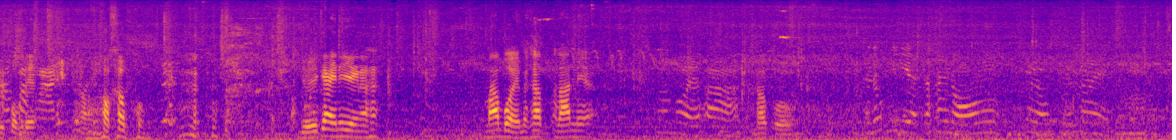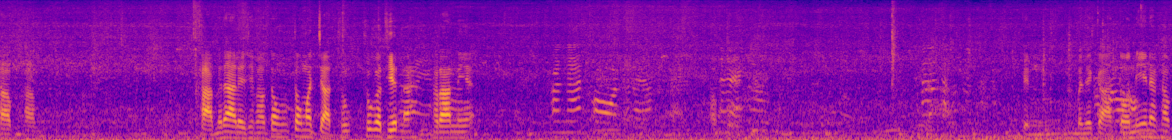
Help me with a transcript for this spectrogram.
อยู่ปกเด็อาฝากมาอ๋อครับผม อยู่ใกล้ๆนี่เองนะมาบ่อยไหมครับ ร้านเนี้ยมาบ่อยค่ะครับผมแต่ลูกพี่อะจะให้น้องให้น้องซื้อให้อืมครับครับขาดไม่ได้เลยใช่ไหมครับต้องต้องมาจัดทุกทุกอาทิตย์นะร้านนี้คณะทรอะไรนะครับผมเป็นบรรยากาศตอนนี้นะครับ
